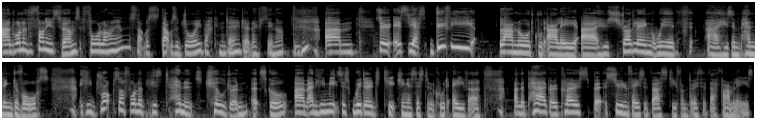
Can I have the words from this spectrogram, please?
and one of the funniest films, Four Lions. That was that was a joy back in the day. I don't know if you've seen that. Um, so it's yes, goofy landlord called Ali uh, who's struggling with uh, his impending divorce. He drops off one of his tenants' children at school, um, and he meets this widowed teaching assistant called Ava, and the pair grow close, but soon face adversity from both of their families.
